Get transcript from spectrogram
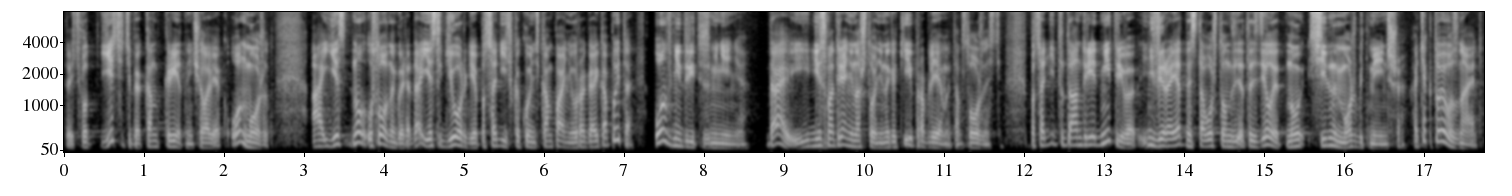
То есть вот есть у тебя конкретный человек, он может. А если, ну, условно говоря, да, если Георгия посадить в какую-нибудь компанию «Рога и копыта», он внедрит изменения да, и несмотря ни на что, ни на какие проблемы, там, сложности. Посадить туда Андрея Дмитриева, вероятность того, что он это сделает, ну, сильно может быть меньше. Хотя кто его знает.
